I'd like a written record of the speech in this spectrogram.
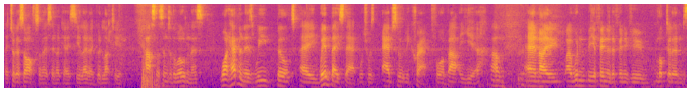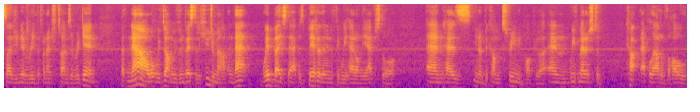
They took us off, so they said, "Okay, see you later. Good luck to you." Cast us into the wilderness what happened is we built a web-based app which was absolutely crap for about a year. Um, and I, I wouldn't be offended if any of you looked at it and decided you'd never read the Financial Times ever again. But now what we've done, we've invested a huge amount, and that web-based app is better than anything we had on the App Store and has you know, become extremely popular. And we've managed to cut Apple out of the whole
